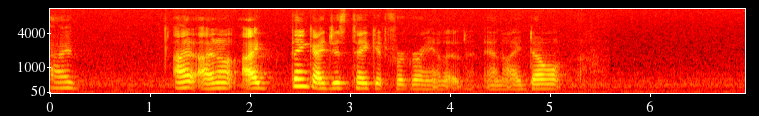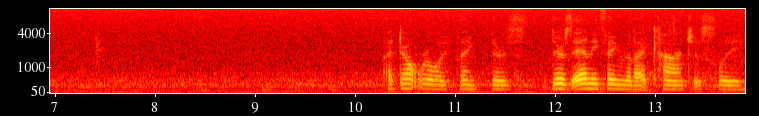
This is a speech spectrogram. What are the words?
I, I, I don't. I think I just take it for granted, and I don't. I don't really think there's there's anything that I consciously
